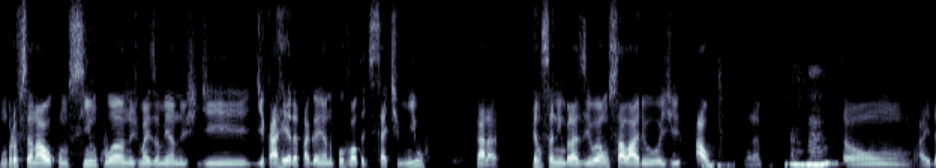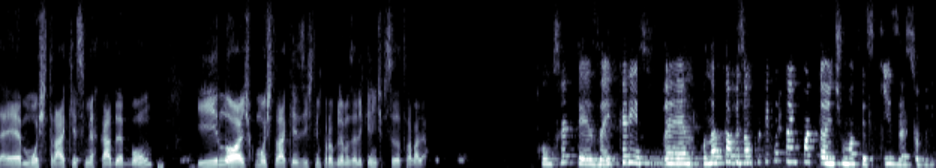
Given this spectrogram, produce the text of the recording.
um profissional com cinco anos mais ou menos de, de carreira, está ganhando por volta de 7 mil, cara, pensando em Brasil, é um salário hoje alto, né? Uhum. Então, a ideia é mostrar que esse mercado é bom e, lógico, mostrar que existem problemas ali que a gente precisa trabalhar. Com certeza. E, Cris, é, na sua visão, por que é tão importante uma pesquisa sobre,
